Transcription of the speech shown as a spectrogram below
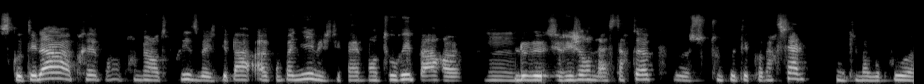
ce côté-là. Après, pour la première entreprise, ben, je n'étais pas accompagnée, mais j'étais quand même entourée par euh, hmm. le dirigeant de la startup, euh, surtout côté commercial, donc il m'a beaucoup euh,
